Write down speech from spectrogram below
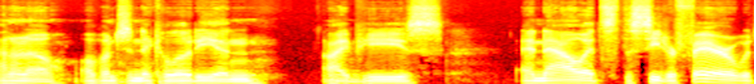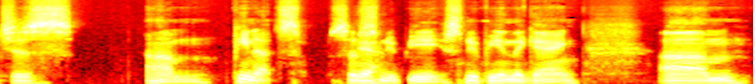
I don't know a bunch of Nickelodeon mm-hmm. IPs, and now it's the Cedar Fair, which is um, Peanuts. So yeah. Snoopy, Snoopy and the gang. Um,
